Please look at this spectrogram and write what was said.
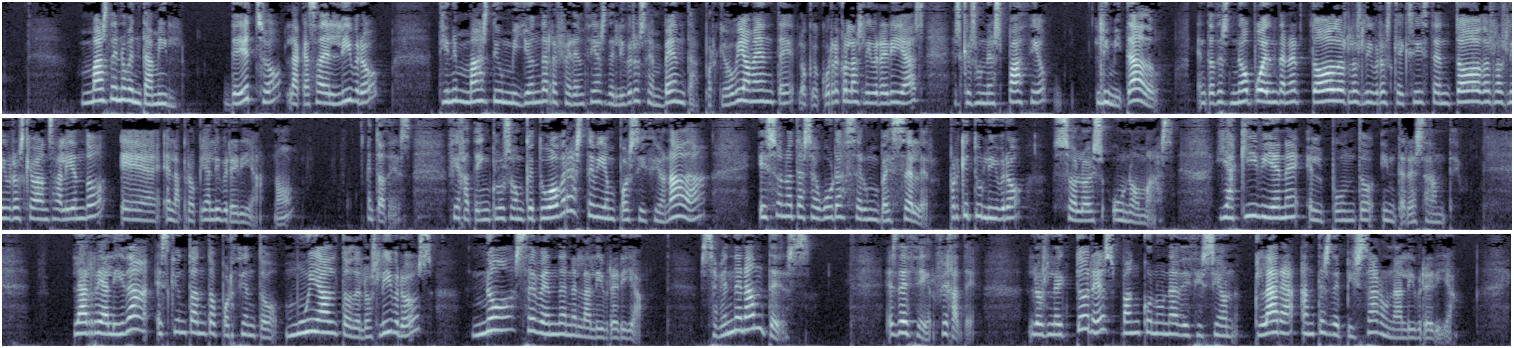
Más de 90.000. De hecho, la Casa del Libro tiene más de un millón de referencias de libros en venta, porque obviamente lo que ocurre con las librerías es que es un espacio limitado. Entonces no pueden tener todos los libros que existen, todos los libros que van saliendo eh, en la propia librería, ¿no? Entonces, fíjate, incluso aunque tu obra esté bien posicionada, eso no te asegura ser un bestseller, porque tu libro solo es uno más. Y aquí viene el punto interesante. La realidad es que un tanto por ciento muy alto de los libros no se venden en la librería, se venden antes. Es decir, fíjate, los lectores van con una decisión clara antes de pisar una librería.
